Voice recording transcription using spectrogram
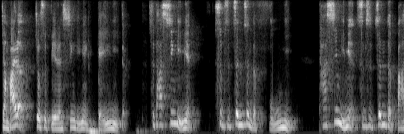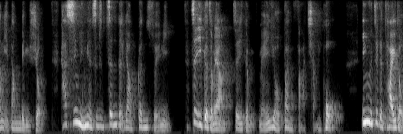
讲白了，就是别人心里面给你的，是他心里面是不是真正的服你？他心里面是不是真的把你当领袖？他心里面是不是真的要跟随你？这一个怎么样？这一个没有办法强迫，因为这个 title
